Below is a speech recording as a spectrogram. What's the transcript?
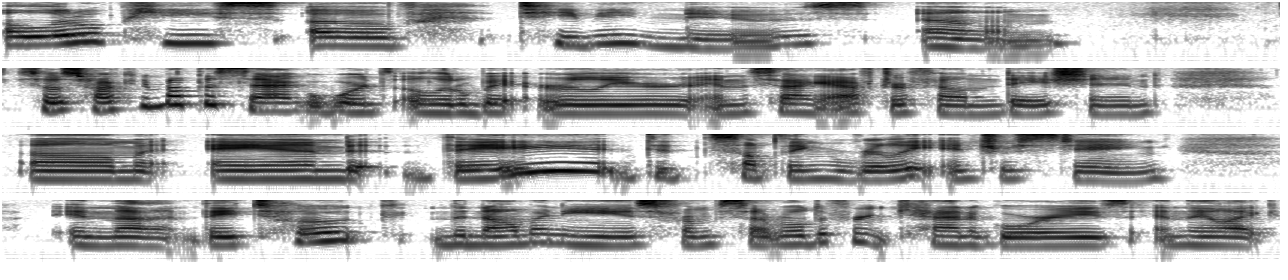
a little piece of TV news. Um, so I was talking about the SAG Awards a little bit earlier in the SAG AFTRA Foundation, um, and they did something really interesting in that they took the nominees from several different categories and they like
